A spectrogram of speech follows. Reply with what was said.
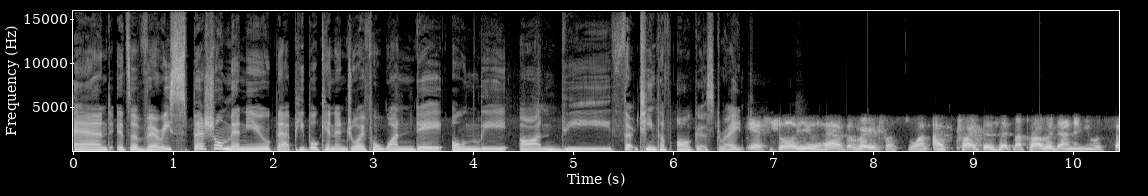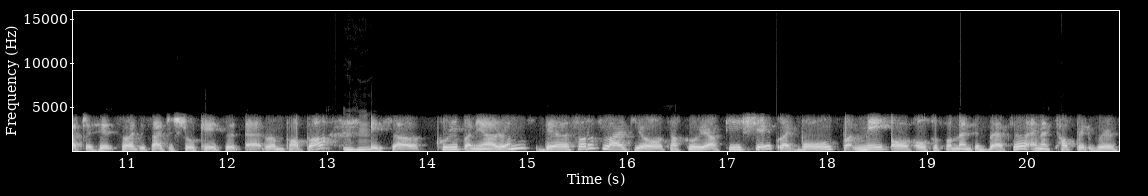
and it's a very special menu that people can enjoy for one day only on the 13th of August, right? Yes. So you have the very first one. I've tried this at my private dining. It was such a hit, so I decided to showcase it at Rempapa. Mm-hmm. It's a kuri paniyaram. They're sort of like your takoyaki shape, like balls, but made of also fermented batter. And I top it with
